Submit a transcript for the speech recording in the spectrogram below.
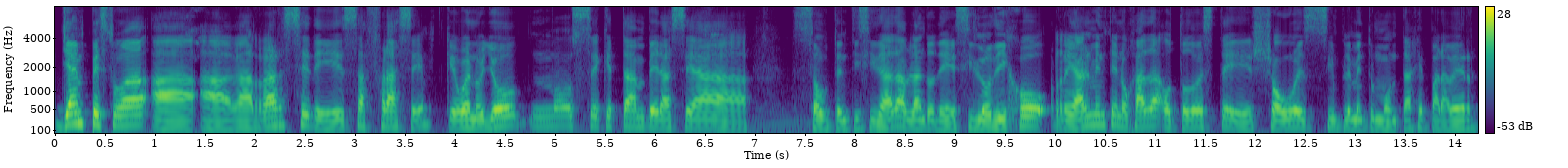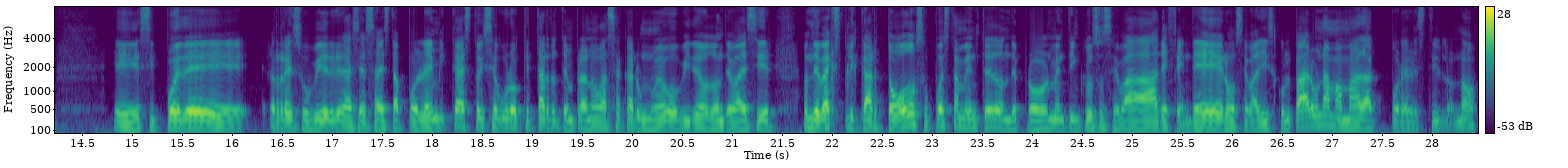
ya empezó a, a, agarrarse de esa frase, que bueno, yo no sé qué tan veraz sea su autenticidad, hablando de si lo dijo realmente enojada o todo este show es simplemente un montaje para ver eh, si puede resubir gracias a esta polémica. Estoy seguro que tarde o temprano va a sacar un nuevo video donde va a decir, donde va a explicar todo supuestamente, donde probablemente incluso se va a defender o se va a disculpar, una mamada por el estilo, ¿no?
